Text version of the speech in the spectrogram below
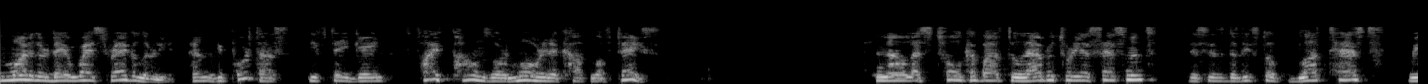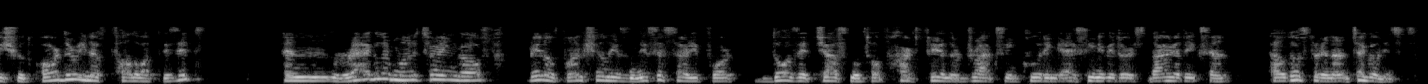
monitor their weights regularly and report us if they gain 5 pounds or more in a couple of days. Now, let's talk about the laboratory assessment. This is the list of blood tests we should order in a follow-up visit, and regular monitoring of renal function is necessary for dose adjustment of heart failure drugs, including ACE inhibitors, diuretics, and aldosterone antagonists.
